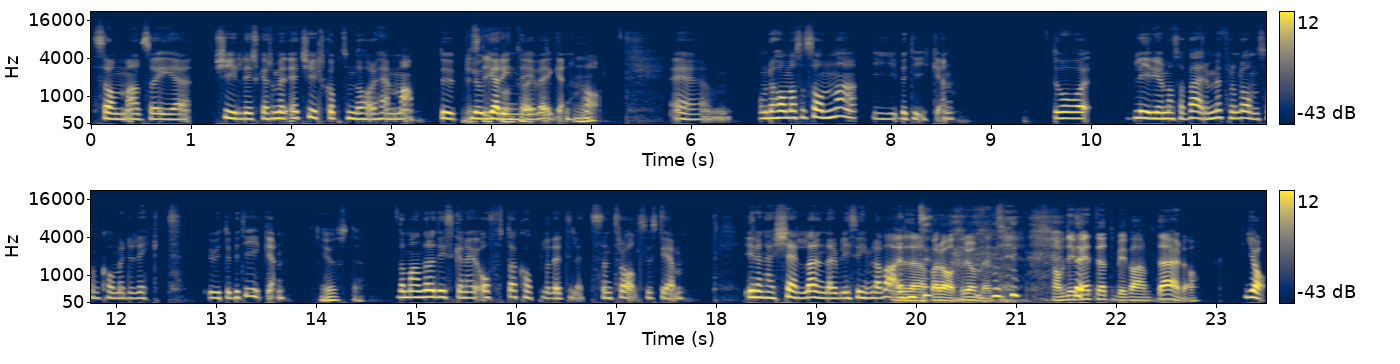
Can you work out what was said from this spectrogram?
som alltså är kyldiskar som ett kylskåp som du har hemma. Du pluggar in det i väggen. Mm. Ja. Ehm, om du har massa sådana i butiken då blir det en massa värme från dem som kommer direkt ut i butiken. Just det. De andra diskarna är ofta kopplade till ett centralt system i den här källaren där det blir så himla Det varmt. där apparatrummet. ja, men det är Det- bättre att det blir varmt där då. Ja,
